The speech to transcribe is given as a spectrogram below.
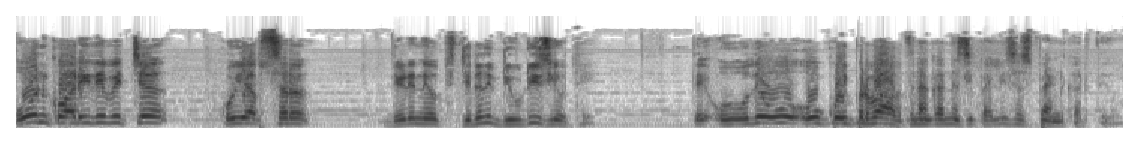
ਉਹ ਇਨਕੁਆਇਰੀ ਦੇ ਵਿੱਚ ਕੋਈ ਅਫਸਰ ਜਿਹੜੇ ਨੇ ਉੱਥੇ, ਜਿਨ੍ਹਾਂ ਦੀ ਡਿਊਟੀ ਸੀ ਉੱਥੇ, ਤੇ ਉਹ- ਉਹਦੇ, ਉਹ ਉਹ ਕੋਈ ਪ੍ਰਭਾਵਿਤ ਨਾ ਕਰਨ, ਅਸੀਂ ਪਹਿਲੀ ਸਸਪੈਂਡ ਕਰਤੇ ਹੋ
